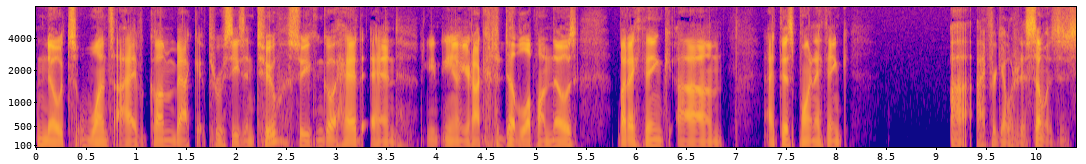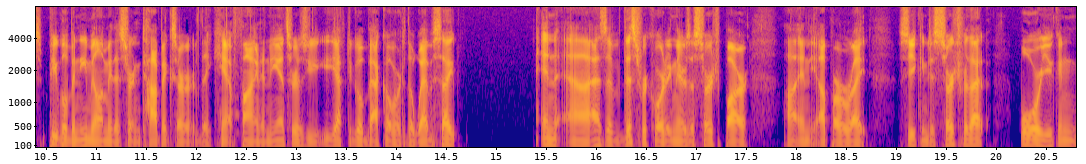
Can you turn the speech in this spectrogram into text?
notes once I've gone back through season two. So you can go ahead and you, you know you're not going to double up on those. But I think um, at this point, I think uh, I forget what it is. Some people have been emailing me that certain topics are they can't find, and the answer is you, you have to go back over to the website. And uh, as of this recording, there's a search bar uh, in the upper right, so you can just search for that, or you can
